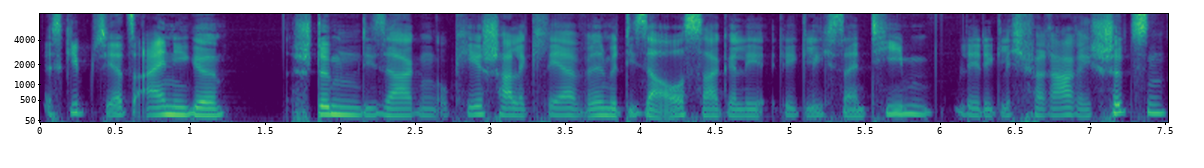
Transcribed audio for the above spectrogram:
Es gibt jetzt einige Stimmen, die sagen, okay, Charles Leclerc will mit dieser Aussage lediglich sein Team, lediglich Ferrari schützen.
